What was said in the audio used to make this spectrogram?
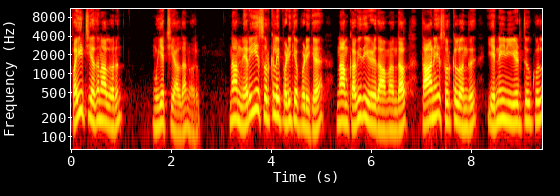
பயிற்சி எதனால் வரும்? முயற்சியால் தான் வரும். நாம் நிறைய சொற்களை படிக்க படிக்க நாம் கவிதை எழுதாமல் இருந்தால் தானே சொற்கள் வந்து என்னை நீ எடுத்துக்கொள்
